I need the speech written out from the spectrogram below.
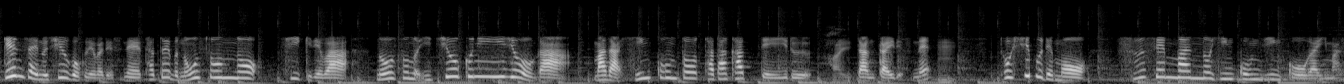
現在の中国ではですね例えば農村の地域では農村の1億人以上がまだ貧困と戦っている段階ですね、はいうん、都市部でも数千万の貧困人口がいます。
